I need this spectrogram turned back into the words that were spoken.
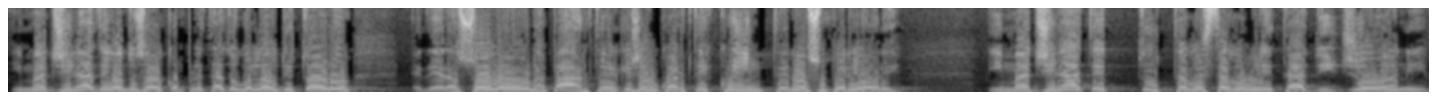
Immaginate quando sarà completato quell'auditorio, ed era solo una parte perché c'erano quarte e quinte no, superiori, immaginate tutta questa comunità di giovani,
